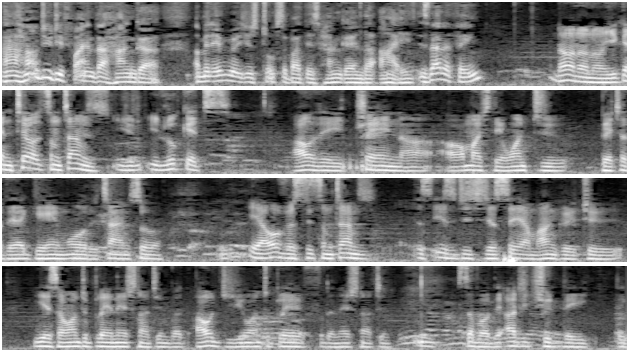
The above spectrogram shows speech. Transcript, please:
Uh, how do you define the hunger? I mean, everybody just talks about this hunger in the eyes. Is that a thing? No, no, no. You can tell sometimes you, you look at how they train, uh, how much they want to better their game all the time. So, yeah, obviously sometimes it's easy to just say I'm hungry to, yes, I want to play national team, but how do you want to play for the national team? It's about the attitude they, they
